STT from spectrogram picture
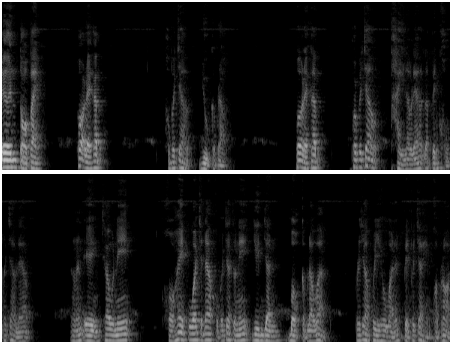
เดินต่อไป เพราะอะไรครับเพราะพระเจ้าอยู่กับเรา เพราะอะไรครับ เพราะพระเจ้าไถ่เราแล้วเราเป็นของพระเจ้าแล้ว ดังนั้นเองเช้าวันนี้ขอให้พระวจนะของพระเจ้าตัวนี้ยืนยันบอกกับเราว่า พระเจ้าพระเยโฮวาห์นั้นเป็นพระเจ้าแห่งความรอด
